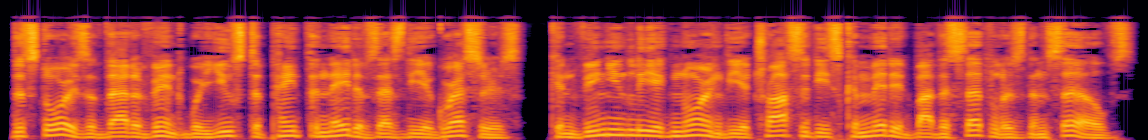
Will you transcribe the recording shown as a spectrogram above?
The stories of that event were used to paint the natives as the aggressors, conveniently ignoring the atrocities committed by the settlers themselves.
